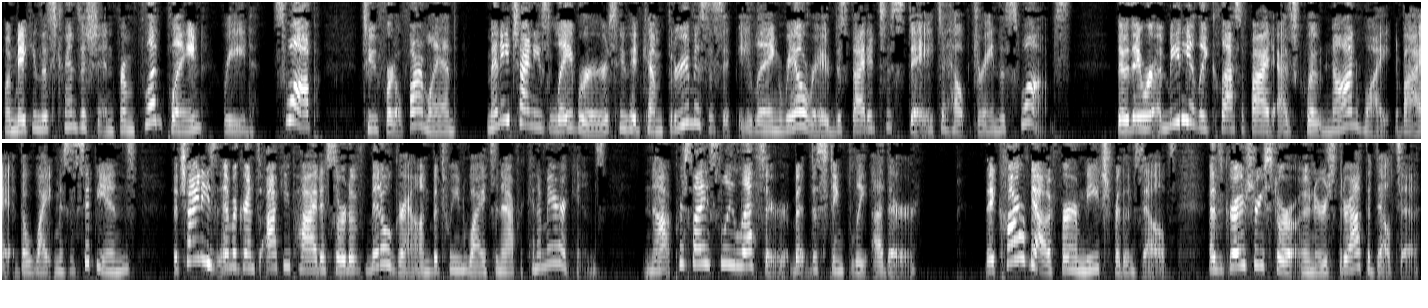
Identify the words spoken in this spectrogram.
When making this transition from floodplain, read swamp, to fertile farmland, many Chinese laborers who had come through Mississippi laying railroad decided to stay to help drain the swamps. Though they were immediately classified as, quote, non-white by the white Mississippians, the Chinese immigrants occupied a sort of middle ground between whites and African Americans. Not precisely lesser, but distinctly other. They carved out a firm niche for themselves as grocery store owners throughout the Delta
